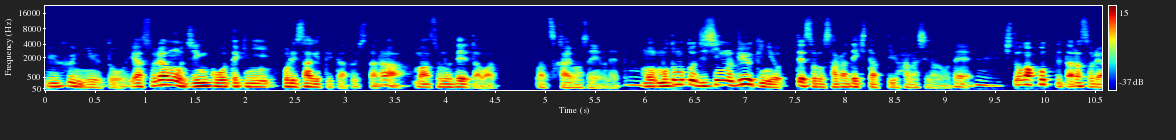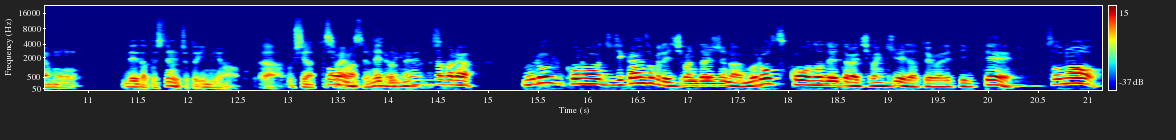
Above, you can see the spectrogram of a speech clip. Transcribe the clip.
というふうに言うといやそれはもう人工的に掘り下げていたとしたらまあそのデータはまあ使えませんよねと。ももともと地震の隆起によってその差ができたっていう話なので人が掘ってたらそれはもうデータとしてのちょっと意味は失ってしまいますよねという話。だから室この時間予測で一番大事なのは室津港のデータが一番綺麗だと言われていてその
